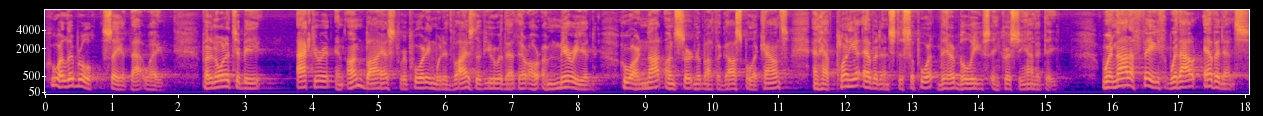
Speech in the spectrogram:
who are liberal say it that way. But in order to be accurate and unbiased, reporting would advise the viewer that there are a myriad who are not uncertain about the gospel accounts and have plenty of evidence to support their beliefs in Christianity. We're not a faith without evidence.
